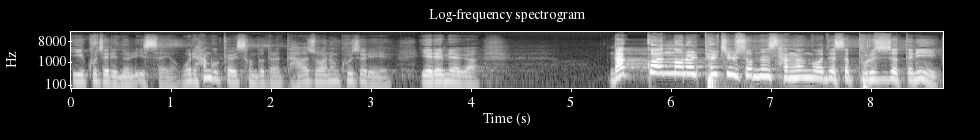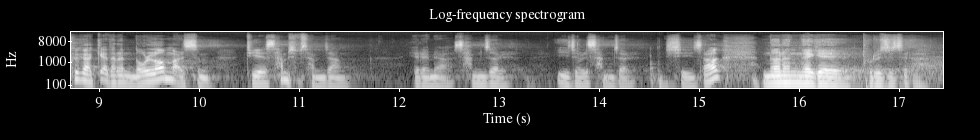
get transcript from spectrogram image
이 구절이 늘 있어요. 우리 한국 교회 성도들은 다 좋아하는 구절이에요. 예레미야가 낙관론을 펼칠 수 없는 상황 가운데서 부르짖었더니 그가 깨달은 놀라운 말씀 뒤에 33장 예레미야 3절 2절 3절 시작 너는 내게 부르짖으라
